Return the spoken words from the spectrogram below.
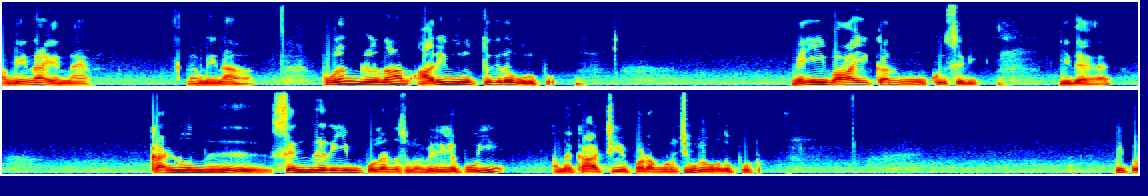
அப்படின்னா என்ன? அப்படின்னா புலன்கள் தான் அறிவுறுத்துகிற உறுப்பு. மெய் வாய் கண் மூக்கு செவி. இத கண் வந்து சென்றறியும் புலன்னு சொல்லுவாங்க. வெளியில போய் அந்த காட்சியை படம் பிடிச்சி உள்ள கொண்டு வந்து போட்டுரும். இப்போ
